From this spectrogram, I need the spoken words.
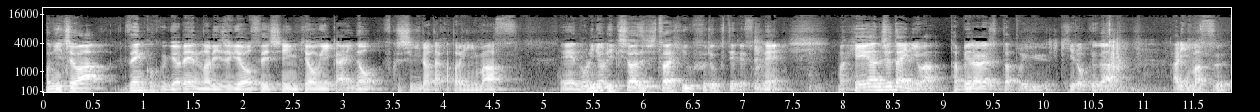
こんにちは。全国漁連の理事業推進協議会の福士博隆と言います。えー、海苔の歴史は実は古くてですね、まあ、平安時代には食べられてたという記録があります。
